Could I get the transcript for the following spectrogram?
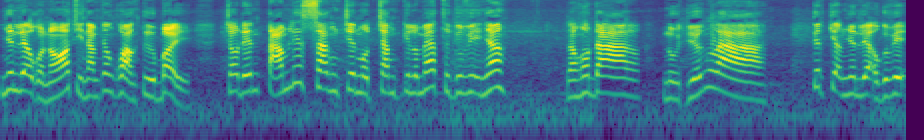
nhiên liệu của nó chỉ nằm trong khoảng từ 7 cho đến 8 lít xăng trên 100 km thưa quý vị nhé Dòng Honda nổi tiếng là tiết kiệm nhiên liệu, quý vị.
